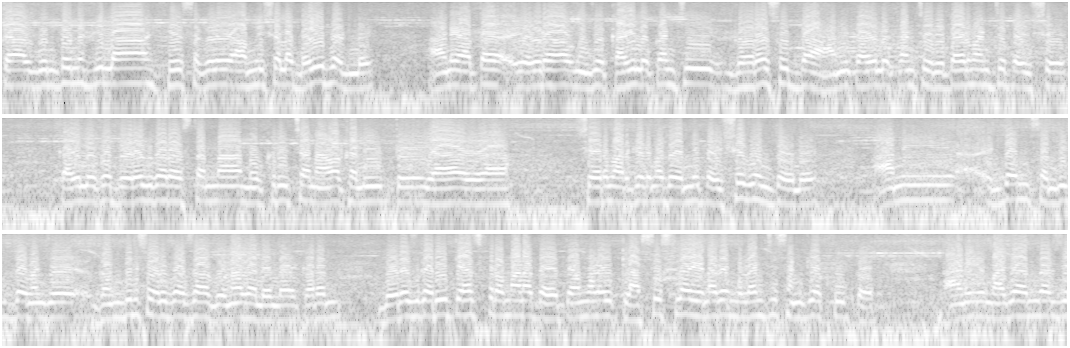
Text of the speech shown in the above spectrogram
त्या गुंतवणुकीला हे सगळे आमिषाला बळी पडले. आणि आता एवढ्या म्हणजे काही लोकांची घरंसुद्धा आणि काही लोकांचे रिटायरमेंटचे पैसे काही लोक बेरोजगार असताना नोकरीच्या नावाखाली ते या या शेअर मार्केटमध्ये यांनी पैसे गुंतवले. आणि एकदम संदिग्ध म्हणजे गंभीर स्वरूपाचा गुन्हा झालेला आहे. कारण बेरोजगारी त्याच प्रमाणात आहे त्यामुळे क्लासेसला येणाऱ्या मुलांची संख्या खूप आहे. आणि माझ्या अंदाजे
